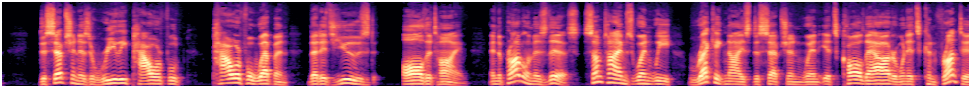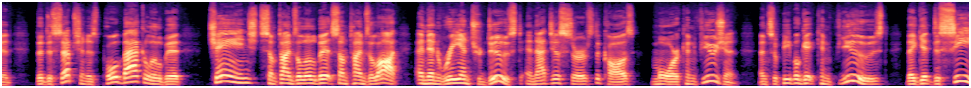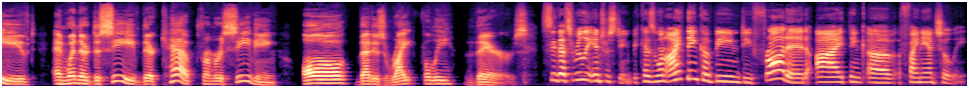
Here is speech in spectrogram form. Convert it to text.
Deception is a really powerful, powerful weapon that is used all the time. And the problem is this sometimes when we recognize deception, when it's called out or when it's confronted, the deception is pulled back a little bit, changed, sometimes a little bit, sometimes a lot, and then reintroduced. And that just serves to cause more confusion. And so people get confused, they get deceived, and when they're deceived, they're kept from receiving all that is rightfully theirs. See, that's really interesting because when I think of being defrauded, I think of financially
